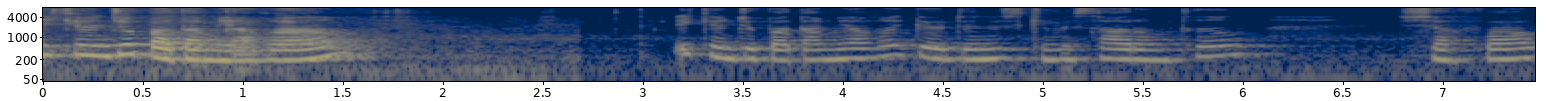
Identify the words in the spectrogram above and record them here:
İlk öncə badam yağı. İlk öncə badam yağı gördüyünüz kimi sarımtıl, şəffaf,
